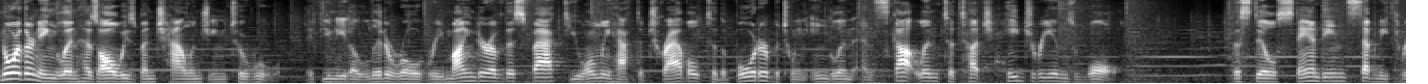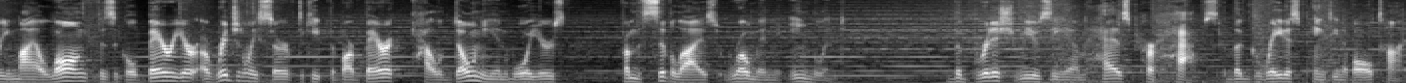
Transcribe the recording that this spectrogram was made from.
Northern England has always been challenging to rule. If you need a literal reminder of this fact, you only have to travel to the border between England and Scotland to touch Hadrian's Wall. The still standing, 73 mile long physical barrier originally served to keep the barbaric Caledonian warriors from the civilized Roman England. The British Museum has perhaps the greatest painting of all time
